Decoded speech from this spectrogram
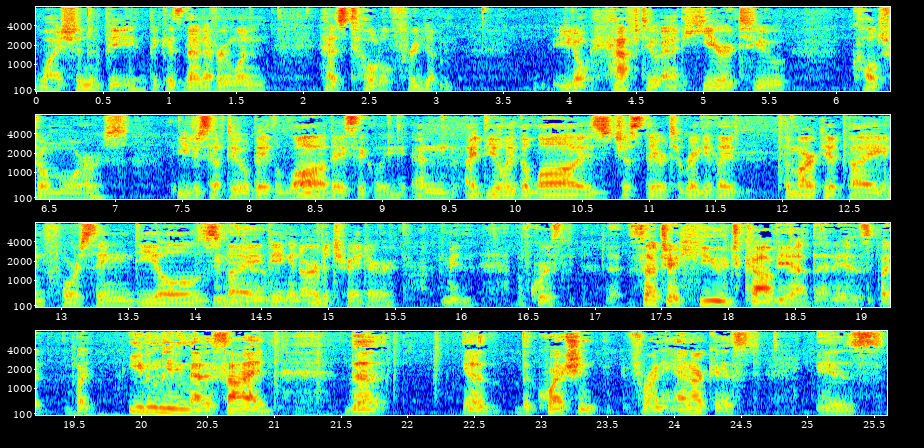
why shouldn't it be? Because then everyone has total freedom. You don't have to adhere to cultural mores. You just have to obey the law, basically. And ideally, the law is just there to regulate the market by enforcing deals, by Yeah. being an arbitrator. I mean, of course, such a huge caveat that is, but but even leaving that aside, the you know the question for an anarchist is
